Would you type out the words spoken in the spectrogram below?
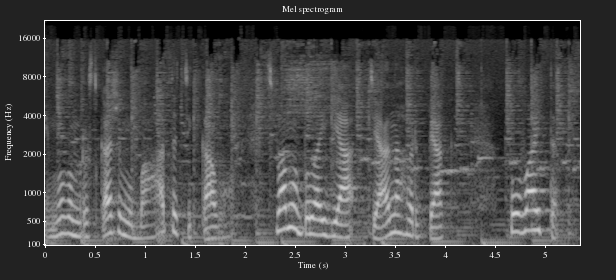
і ми вам розкажемо багато цікавого. З вами була я, Діана Горбяк. Бувайте!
